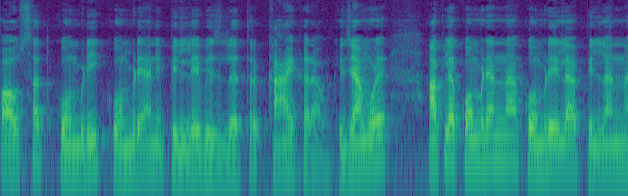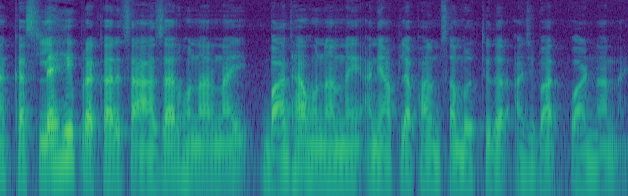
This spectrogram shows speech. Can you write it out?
पावसात कोंबडी कोंबडे आणि पिल्ले भिजलं तर काय करावं? की ज्यामुळे आपल्या कोंबड्यांना कोंबडीला पिल्लांना कसल्याही प्रकारचा आजार होणार नाही बाधा होणार नाही आणि आपल्या फार्मचा मृत्यूदर अजिबात वाढणार नाही.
